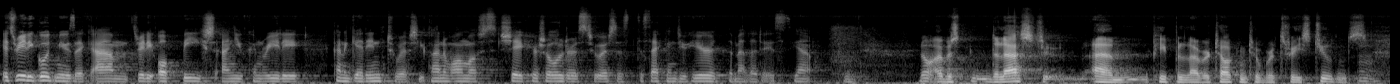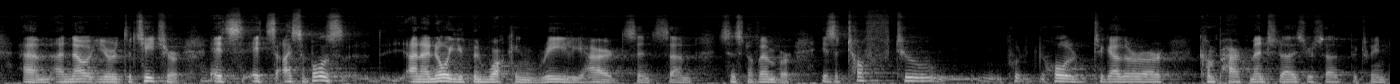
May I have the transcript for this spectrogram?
It's really good music. Um, it's really upbeat, and you can really kind of get into it. You kind of almost shake your shoulders to it the second you hear the melodies. Yeah. Mm. No, I was the last um, people I were talking to were three students, mm. um, and now you're the teacher. It's it's I suppose, and I know you've been working really hard since um, since November. Is it tough to put hold together or compartmentalize yourself between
